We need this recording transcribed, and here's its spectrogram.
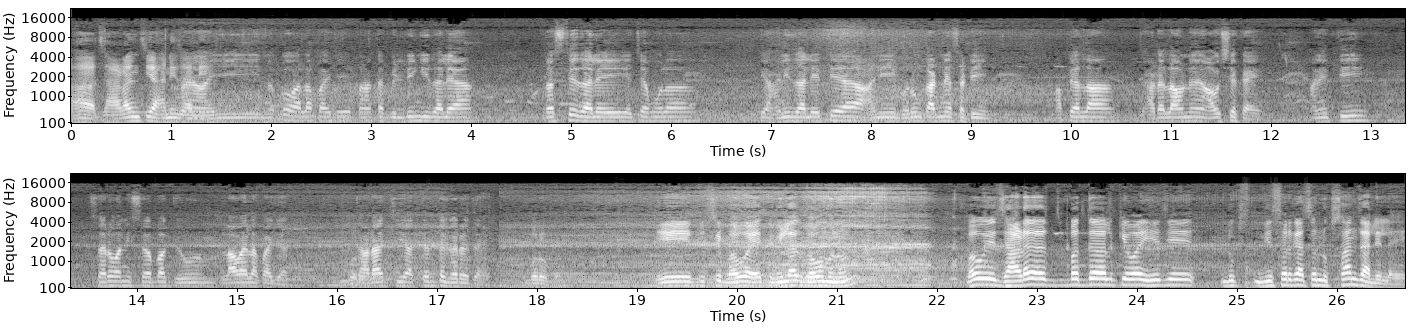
हा झाडांची हानी झाली. ही नको व्हायला पाहिजे पण आता बिल्डिंगी झाल्या रस्ते झाले याच्यामुळं ते हानी झाले ते हानी भरून काढण्यासाठी आपल्याला झाडं लावणं आवश्यक आहे. आणि ती सर्वांनी सहभाग घेऊन लावायला पाहिजे. झाडाची अत्यंत गरज आहे. बरोबर. हे दुसरे भाऊ आहेत विलास भाऊ म्हणून. भाऊ हे झाडाबद्दल किंवा हे जे नुक निसर्गाचं नुकसान झालेलं आहे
